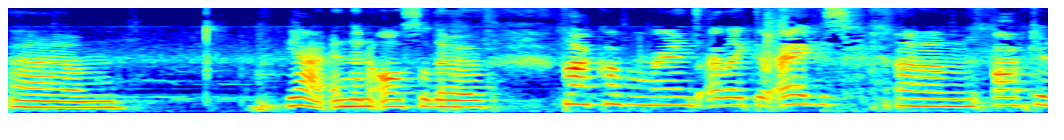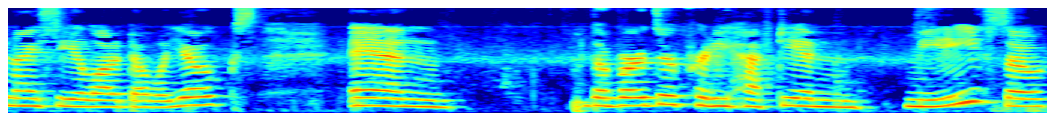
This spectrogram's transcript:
um, yeah, and then also the black copper marans, I like their eggs. Um, often I see a lot of double yolks and the birds are pretty hefty and meaty. So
